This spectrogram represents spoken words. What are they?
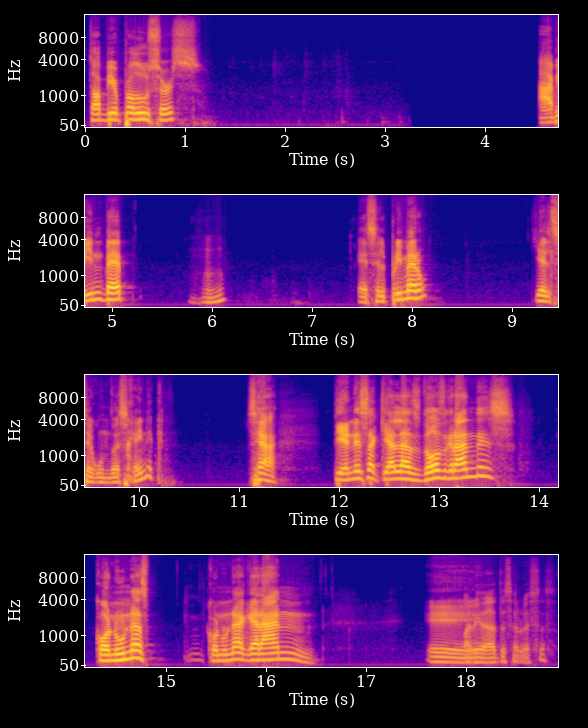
Top Beer Producers, Adinbev Ujú. es el primero y el segundo es Heineken. O sea, tienes aquí a las dos grandes con unas con una gran eh, Variedad de cervezas.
